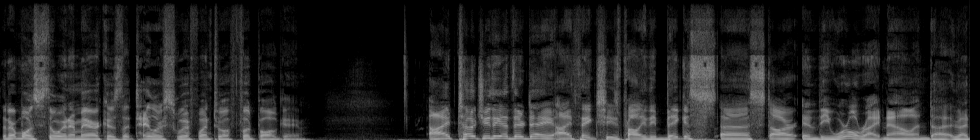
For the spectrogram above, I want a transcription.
The number one story in America is that Taylor Swift went to a football game. I told you the other day, I think she's probably the biggest uh, star in the world right now. And uh, I,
